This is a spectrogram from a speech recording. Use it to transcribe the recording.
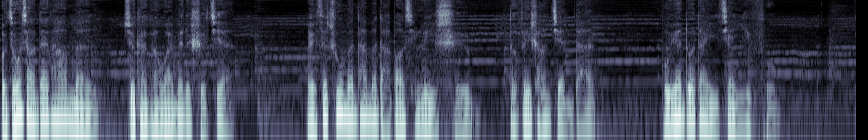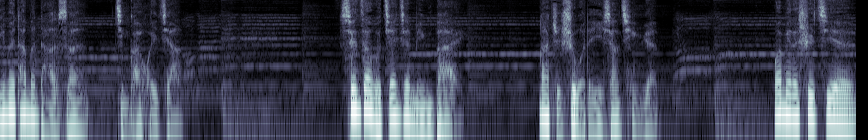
我总想带他们去看看外面的世界。每次出门，他们打包行李时都非常简单，不愿多带一件衣服，因为他们打算尽快回家。现在我渐渐明白。那只是我的一厢情愿。外面的世界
